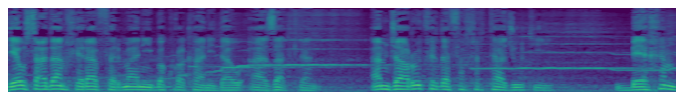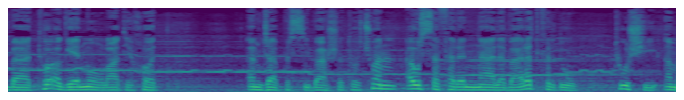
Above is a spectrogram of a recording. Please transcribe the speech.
دێو سەعدان خێرا فەرمانی بە کوڕەکانی دا و ئازاد کران ئەمجا ڕووی کردە فەخر تاجوتی بێخم بە تۆ ئەگەێنمە وڵاتی خۆت ئەمجا پرسی باشە تۆ چۆن ئەو سەفرە نالەبارەت کرد و تووشی ئەم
